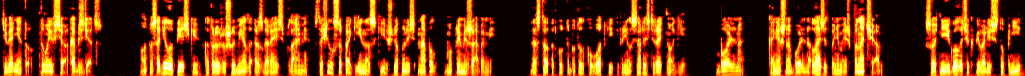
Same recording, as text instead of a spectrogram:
Тебя нету. Думаю, все, капздец. Он посадил у печки, в которой уже шумело, разгораясь пламя, стащил сапоги и носки, шлепнулись на пол мокрыми жабами. Достал откуда-то бутылку водки и принялся растирать ноги. Больно. Конечно, больно. Лазит, понимаешь, по ночам. Сотни иголочек впивались в ступни,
